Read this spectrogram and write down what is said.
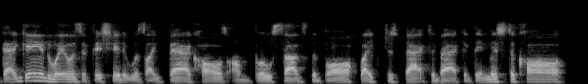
that game, the way it was officiated was like bad calls on both sides of the ball, like just back to back. If they missed a call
